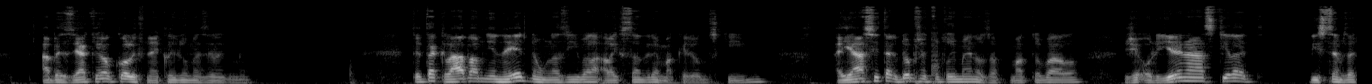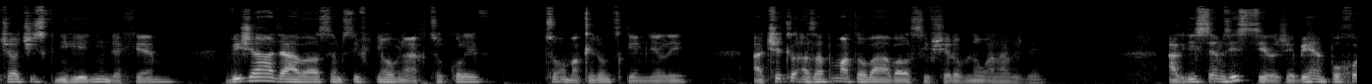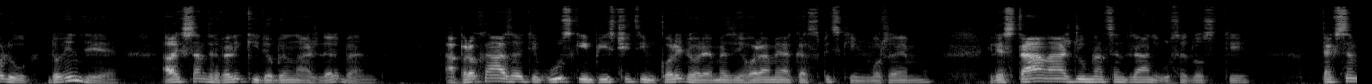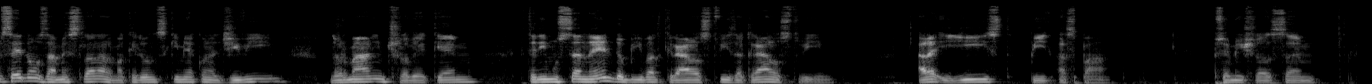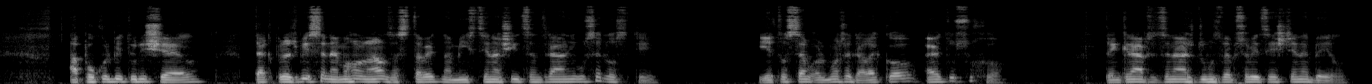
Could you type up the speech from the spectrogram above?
a bez jakéhokoliv neklidu mezi lidmi. Teta Kláva mě nejednou nazývala Alexandrem Makedonským a já si tak dobře toto jméno zapamatoval, že od jedenácti let, když jsem začal číst knihy jedním dechem, vyžádával jsem si v knihovnách cokoliv, co o makedonské měli, a četl a zapamatovával si vše rovnou a navždy. A když jsem zjistil, že během pochodu do Indie Alexandr Veliký dobil náš Derbent a procházel tím úzkým písčitým koridorem mezi horami a Kaspickým mořem, kde stál náš dům na centrální úsedlosti, tak jsem se jednou zamyslel nad makedonským jako nad živým, normálním člověkem, který musel nejen dobývat království za královstvím, ale i jíst, pít a spát. Přemýšlel jsem, a pokud by tudy šel, tak proč by se nemohl nám zastavit na místě naší centrální usedlosti? Je to sem od moře daleko a je tu sucho. Tenkrát přece náš dům z Vepřovic ještě nebyl.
